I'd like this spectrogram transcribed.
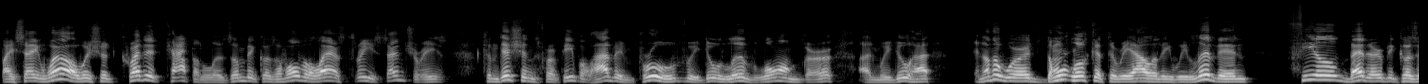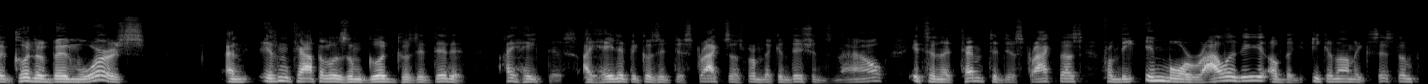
by saying, well, we should credit capitalism because of over the last three centuries, conditions for people have improved. We do live longer and we do have, in other words, don't look at the reality we live in, feel better because it could have been worse. And isn't capitalism good because it did it? I hate this. I hate it because it distracts us from the conditions now. It's an attempt to distract us from the immorality of the economic system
